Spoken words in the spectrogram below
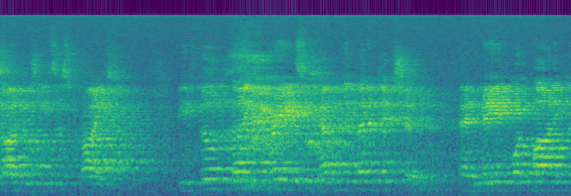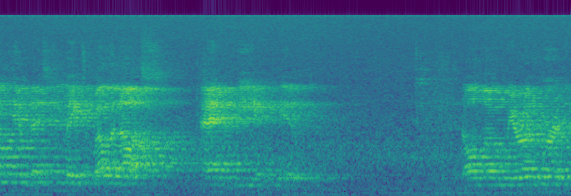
Son, Jesus Christ, be filled with thy grace and heavenly benediction, and made one body with him that he may dwell in us and be in him. And although we are unworthy,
